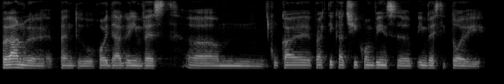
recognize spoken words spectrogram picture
planuri pentru Hoideagă Invest um, cu care practic ați și convins uh, investitorii.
